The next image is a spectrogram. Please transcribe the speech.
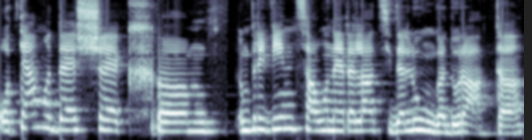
o teamă de eșec um, în privința unei relații de lungă durată.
